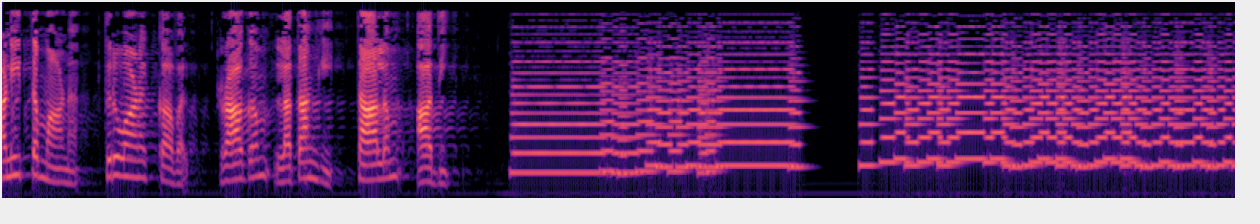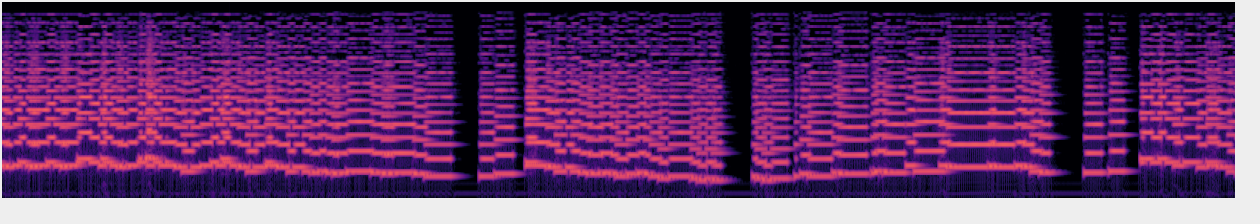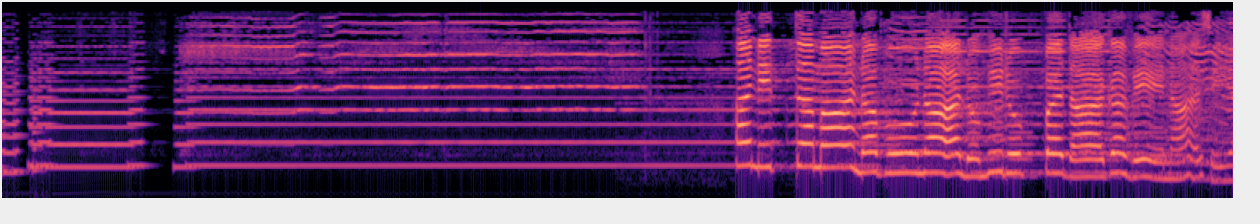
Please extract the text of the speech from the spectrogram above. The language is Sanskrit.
அனித்தமான திருவானைக்காவல் ராகம் லதாங்கி தாளம் ஆதி. अनितमानवनालुमिरुपदा गि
